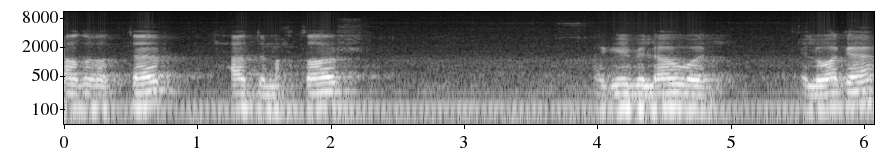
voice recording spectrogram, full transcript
أضغط tab لحد ما أختار. أجيب الأول الواجهة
